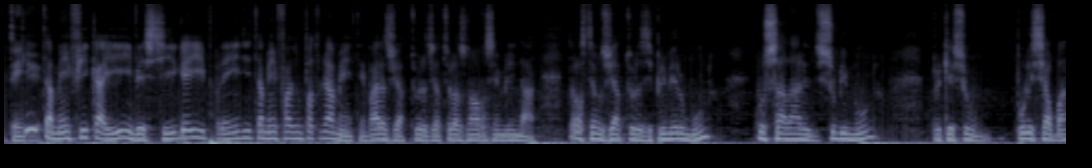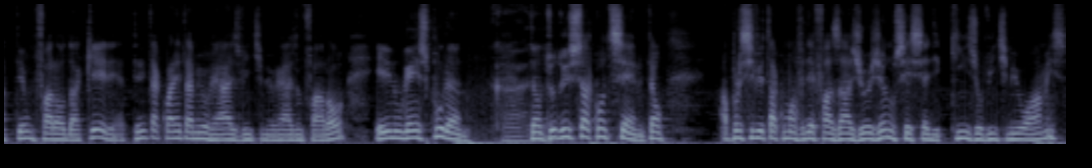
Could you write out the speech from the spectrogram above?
Entendi. Que também fica aí, investiga e prende e também faz um patrulhamento. Tem várias viaturas, viaturas novas sem blindado. Então nós temos viaturas de primeiro mundo, com salário de submundo, porque se o policial bater um farol daquele, é 30, 40 mil reais, 20 mil reais um farol, ele não ganha isso por ano. Cara, Então tudo isso está acontecendo. Então a Polícia Civil está com uma defasagem hoje, eu não sei se é de 15 ou 20 mil homens.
